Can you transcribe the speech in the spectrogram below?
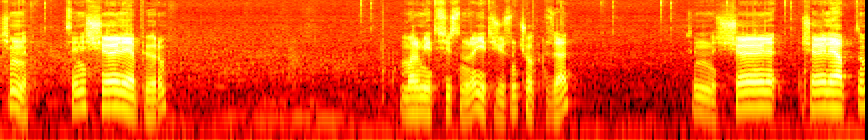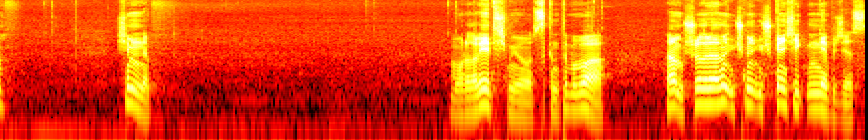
Şimdi seni şöyle yapıyorum. Umarım yetişirsin oraya. Yetişiyorsun. Çok güzel. Şimdi şöyle şöyle yaptım. Şimdi Oralara yetişmiyor. Sıkıntı baba. Tamam şuralardan üçgen üçgen şeklinde yapacağız.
